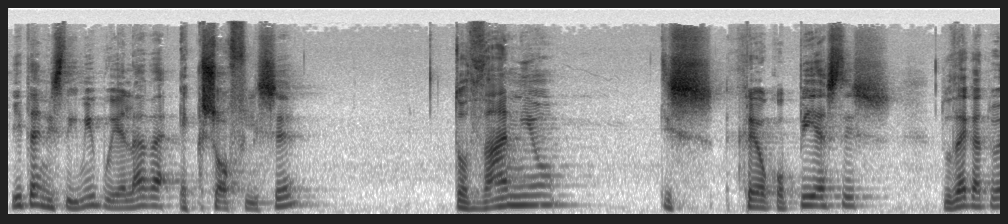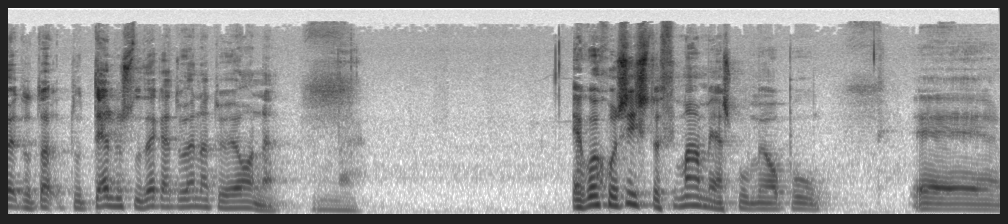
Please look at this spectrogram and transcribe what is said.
Ήταν η στιγμή που η Ελλάδα εξόφλησε το δάνειο της χρεοκοπίας της του, 10, του, του τέλους του 19ου αιώνα. Ναι. Εγώ έχω ζήσει, το θυμάμαι ας πούμε, όπου ε,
